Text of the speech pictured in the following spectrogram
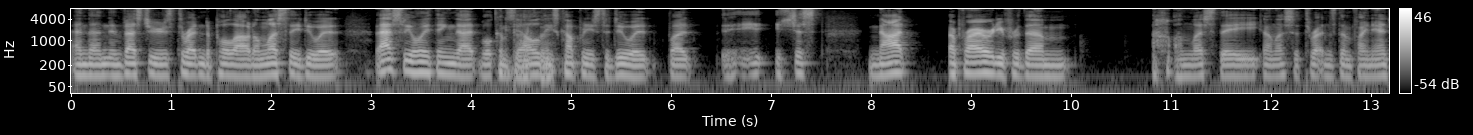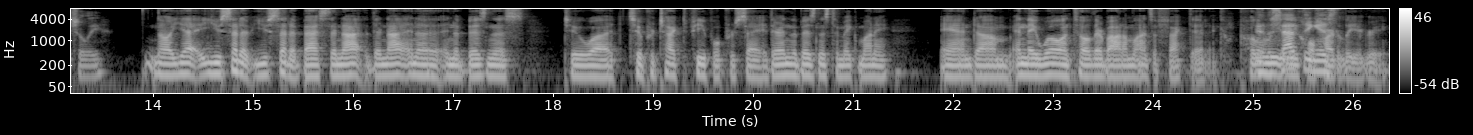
and then investors threaten to pull out unless they do it. That's the only thing that will compel Exactly. these companies to do it. But it, it's just not a priority for them unless they unless it threatens them financially. No, yeah, you said it. You said it best. They're not. They're not in a in a business to uh, to protect people per se. They're in the business to make money, and um and they will until their bottom line's affected. I completely, sad thing is- wholeheartedly agree.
